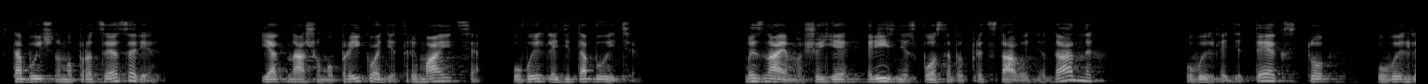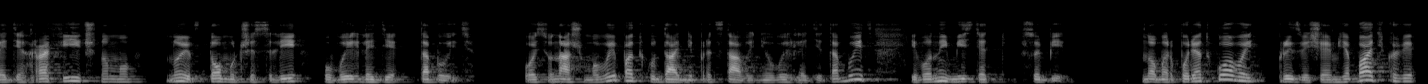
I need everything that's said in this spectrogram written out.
в табличному процесорі, як в нашому прикладі, тримається у вигляді таблиці. Ми знаємо, що є різні способи представлення даних у вигляді тексту, у вигляді графічному, ну і в тому числі у вигляді таблиць. Ось у нашому випадку дані представлені у вигляді таблиць, і вони містять в собі номер порядковий, прізвище ім'я батькові,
